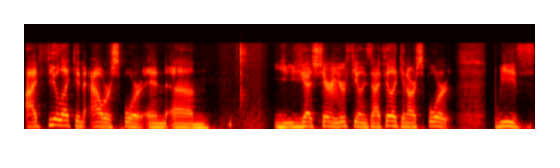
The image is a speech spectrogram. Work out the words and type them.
I feel like in our sport, and um, you, you guys share your feelings. And I feel like in our sport, we've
